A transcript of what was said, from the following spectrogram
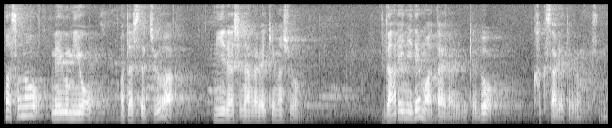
まあ、その恵みを私たちは見出しながらいきましょう。誰にでも与えられるけど隠されてるんですね。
